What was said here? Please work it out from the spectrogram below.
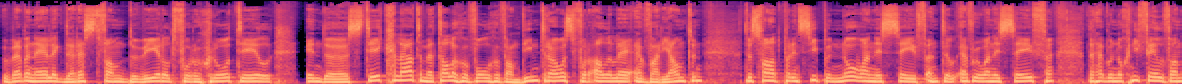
we hebben eigenlijk de rest van de wereld voor een groot deel in de steek gelaten, met alle gevolgen van dien trouwens, voor allerlei varianten. Dus van het principe no one is safe until everyone is safe, daar hebben we nog niet veel van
